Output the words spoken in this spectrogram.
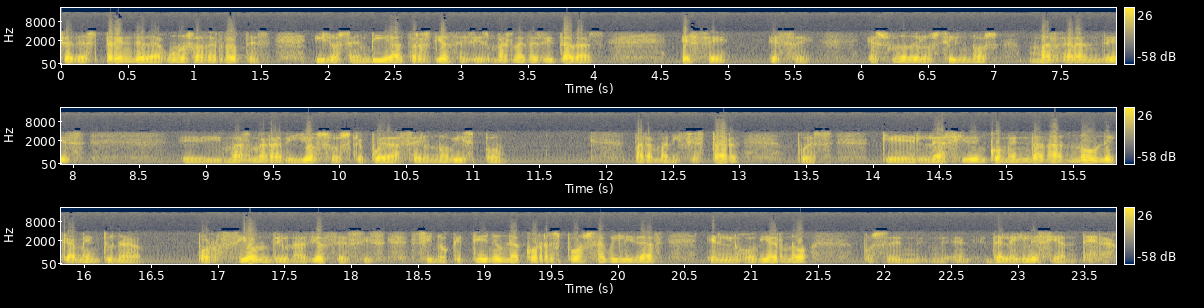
se desprende de algunos sacerdotes y los envía a otras diócesis más necesitadas ese ese es uno de los signos más grandes y más maravillosos que puede hacer un obispo para manifestar pues que le ha sido encomendada no únicamente una porción de una diócesis, sino que tiene una corresponsabilidad en el gobierno pues en, de la iglesia entera.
